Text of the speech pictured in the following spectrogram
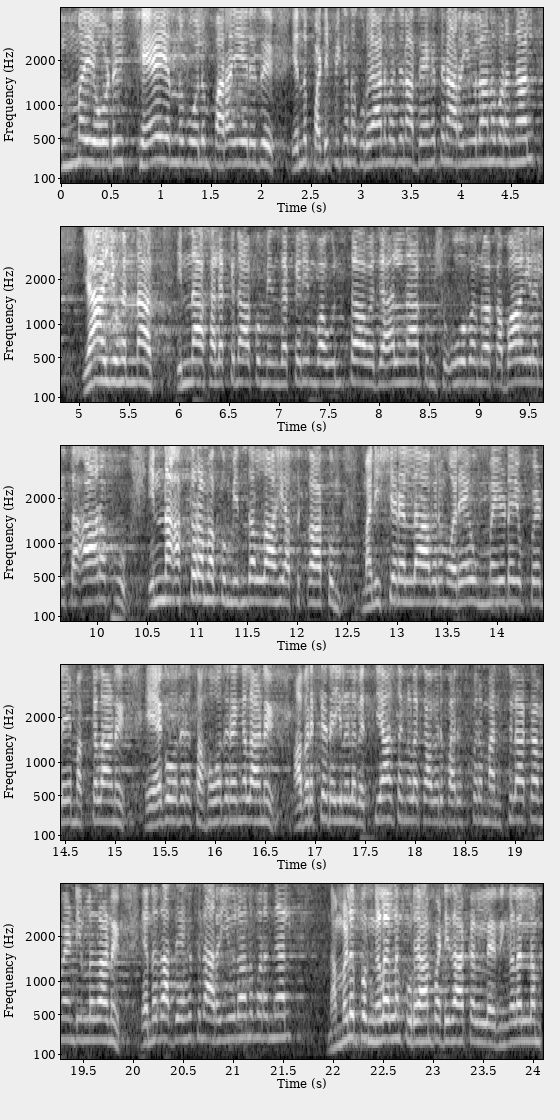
ഉമ്മയോട് ചേ എന്ന് പോലും പറയരുത് എന്ന് പഠിപ്പിക്കുന്ന ഖുർആൻ വചന അദ്ദേഹത്തിന് അറിയൂല എന്ന് പറഞ്ഞാൽ യാ യുഹന്നാസ് ഇന്നാ ഖലഖ്നാകും മിൻ ദക്കരിൻ വ ഉൻസാ വ ജഅൽനാകും ശുഊബൻ വ ഖബായില ലിതആറഫു ഇന്ന അക്രമക്കും ഇൻദല്ലാഹി അത്ഖാക്കും. മനുഷ്യരെല്ലാവരും ഒരേ ഉമ്മയുടെ ഉപ്പയുടെ മക്കളാണ് ഏകോദര സഹോദരങ്ങളാണ്. അവർക്കിടയിലുള്ള വ്യത്യാസങ്ങളൊക്കെ അവർ പരസ്പരം മനസ്സിലാക്കാൻ വേണ്ടിയുള്ളതാണ്. എന്നത് അദ്ദേഹത്തിന് അറിയൂല എന്ന് പറഞ്ഞാൽ നമ്മളിപ്പോൾ നിങ്ങളെല്ലാം ഖുർആൻ പഠിതാക്കളല്ലേ? നിങ്ങളെല്ലാം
